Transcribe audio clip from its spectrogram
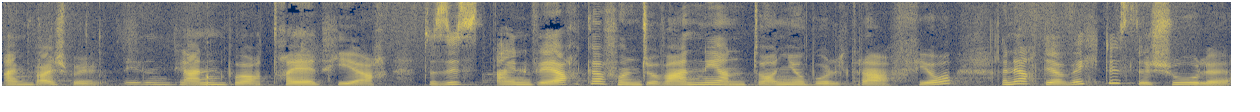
Ein Beispiel, diesen kleinen Porträt hier. Das ist ein Werk von Giovanni Antonio Boltraffio, einer der wichtigsten Schüler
